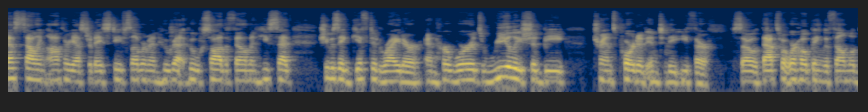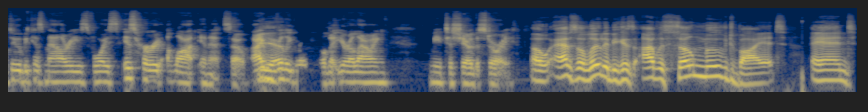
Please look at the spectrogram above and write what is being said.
best-selling author yesterday, Steve Silberman, who read, who saw the film, and he said she was a gifted writer, and her words really should be transported into the ether. So that's what we're hoping the film will do because Mallory's voice is heard a lot in it. So I'm yeah. really grateful that you're allowing me to share the story. Oh, absolutely, because I was so moved by it, and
